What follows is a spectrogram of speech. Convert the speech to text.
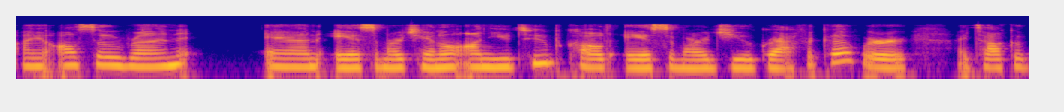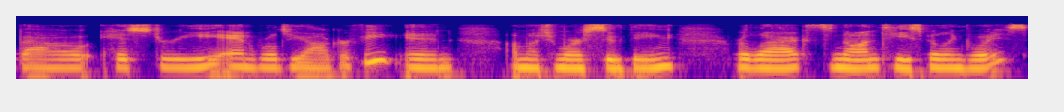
I also run an ASMR channel on YouTube called ASMR Geographica, where I talk about history and world geography in a much more soothing, relaxed, non tea spilling voice.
